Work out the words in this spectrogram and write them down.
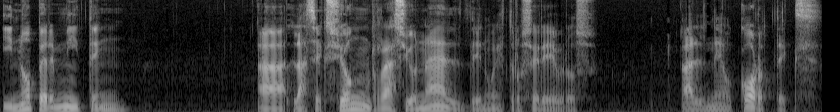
y no permiten a la sección racional de nuestros cerebros, al neocórtex,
